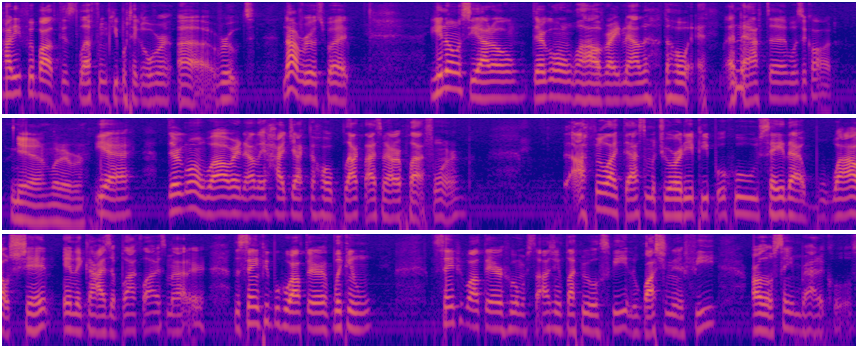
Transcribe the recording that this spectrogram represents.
How do you feel about this left wing people take over uh, Roots? Not Roots, but you know in Seattle they're going wild right now. The, the whole A- NAFTA, what's it called? Yeah, whatever. Yeah, they're going wild right now. They hijacked the whole Black Lives Matter platform. I feel like that's the majority of people who say that wild shit in the guise of Black Lives Matter. The same people who are out there licking, same people out there who are massaging black people's feet and washing their feet are those same radicals.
